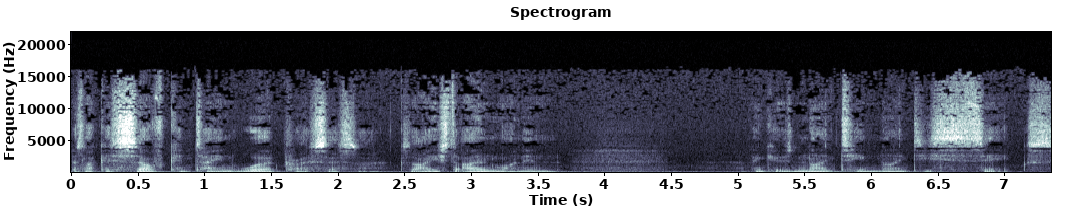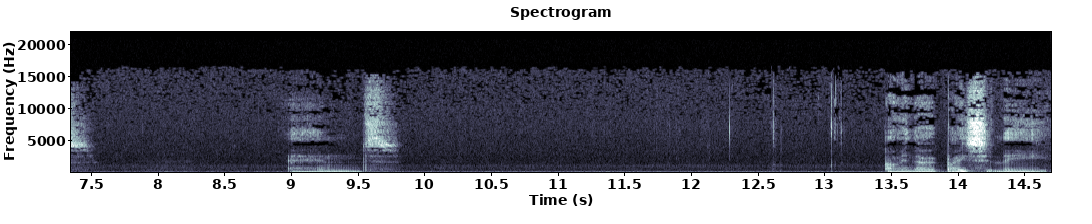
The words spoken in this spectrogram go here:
it's like a self-contained word processor because I used to own one in I think it was 1996 and I mean they were basically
